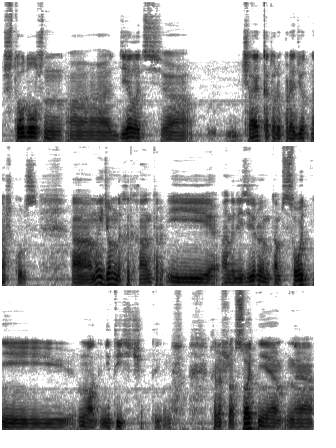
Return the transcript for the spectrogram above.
что должен э, делать э, человек, который пройдет наш курс. А, мы идем на Headhunter и анализируем там сотни, ну ладно, не тысячи, хорошо, сотни э,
